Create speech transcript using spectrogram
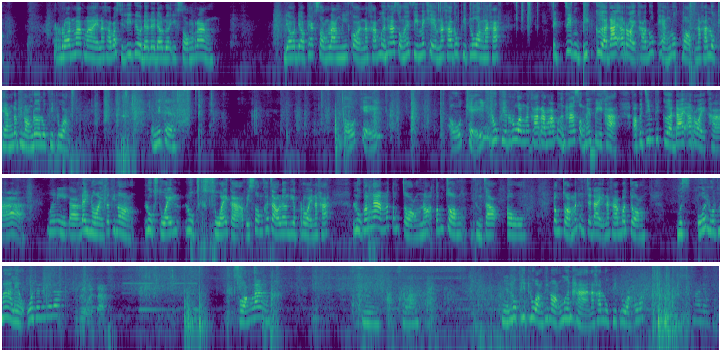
ร้อนมากมายนะคะ ว่าสิรีวิวเดี๋ยวเดี๋ยวเดี๋ยวเหลืออีกสองรัง เดี๋ยวเดี๋ยวแพ็คสองรังนี้ก่อนนะคะหมื่นห้าส่งให้ฟรีไม่เค็มนะคะ ลูกพิษร่วงนะคะ ไปจิ้มพริกเกลือได้อร่อยค่ะ ลูกแข็งลูกบอบนะคะ ลูกแข็งเด้อพี่น้องเด้อลูกพิษร่วงอันนี้เท โอเค โอเค ลูกพี่ร่วงนะคะ รังละหมื่นห้าส่งให้ฟรีค่ะ เอาไปจิ้มพริกเกลือได้อร่อยค่ะเมื่อนี้ก็ได้หน่อยจ้ะพี่น้อง ลูกสวย ลูกสวยก็เอาไปส่งข้าเจ้าแล้วเรียบร้อยนะคะ ลูกงามๆมันต้องจองเนาะต้องจองถึงจะเอาต้องจองมันถึงจะได้นะคะบ่จองมือโอ้ยรถมาแล้ว โอ้ยได้ได้ได้สองล่าง หนึ่งสองเนี่ยลูกพิษหลวงพี่น้องมื่นหานะคะ ลูกพิษหลวงโอ้มาเร็วเถอะ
